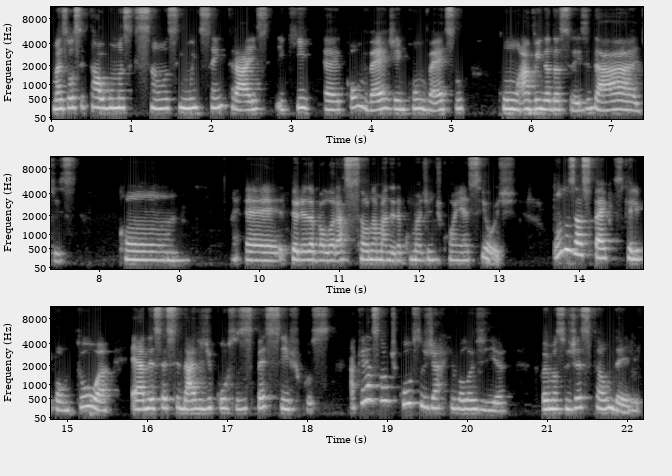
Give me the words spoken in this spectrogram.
mas vou citar algumas que são assim muito centrais e que é, convergem, conversam com a vinda das três idades, com é, teoria da valoração na maneira como a gente conhece hoje. Um dos aspectos que ele pontua é a necessidade de cursos específicos, a criação de cursos de arquivologia. Foi uma sugestão dele.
